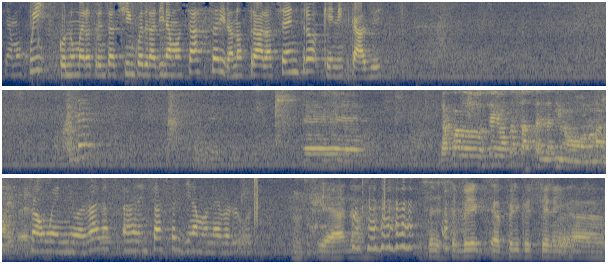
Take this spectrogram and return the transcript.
Siamo qui con il numero 35 della Dinamo Sassari, la nostra ala centro, Kenny Kaji. Eh, da quando sei arrivato a Sassari la Dinamo non ha mai perso. From when you arrived at, uh, in Sassari, Dinamo never lose. Yeah, I know. it's, a, it's a, really, a pretty good feeling. Uh,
